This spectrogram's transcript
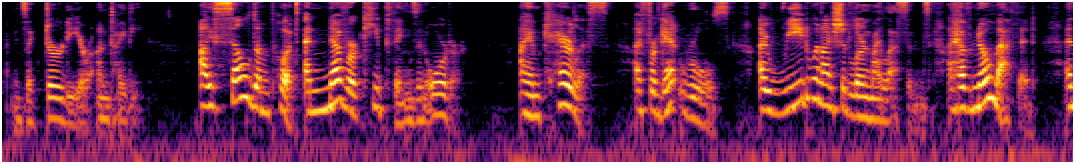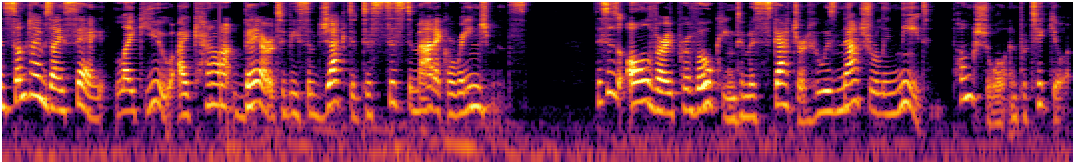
That means like dirty or untidy. I seldom put and never keep things in order. I am careless. I forget rules. I read when I should learn my lessons. I have no method. And sometimes I say, like you, I cannot bear to be subjected to systematic arrangements. This is all very provoking to Miss Scatcherd, who is naturally neat, punctual, and particular.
